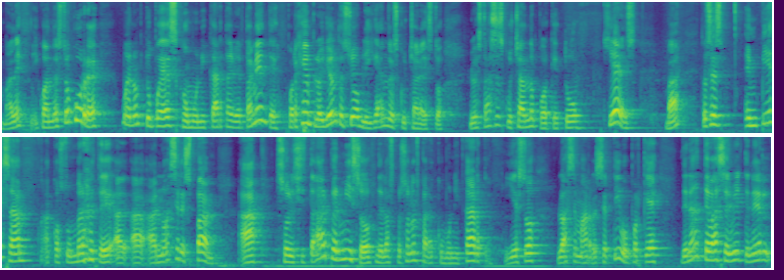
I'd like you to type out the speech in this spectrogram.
¿Vale? Y cuando esto ocurre, bueno, tú puedes comunicarte abiertamente. Por ejemplo, yo no te estoy obligando a escuchar esto, lo estás escuchando porque tú quieres. ¿Va? Entonces empieza a acostumbrarte a, no hacer spam, a solicitar permiso de las personas para comunicarte. Y eso lo hace más receptivo, porque de nada te va a servir tener,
